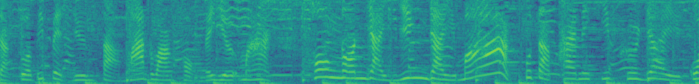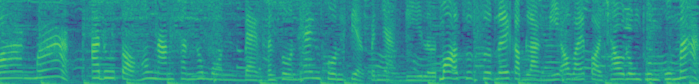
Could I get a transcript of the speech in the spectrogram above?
จากตัวพี่เป็ดยืนสามารถวางของได้เยอะมากห้องนอนใหญ่ยิ่งใหญ่มากดูจากภายในคลิปคือใหญ่กว้างมากมาดูต่อห้องน้ำชั้นข้างบน แบ่งเป็นโซนแห้งโซนเปียกเป็นอย่างดีเลย เหมาะสุดๆเลยกับหลังนี้เอาไว้ปล่อยเช่าลงทุนคุ้มมาก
